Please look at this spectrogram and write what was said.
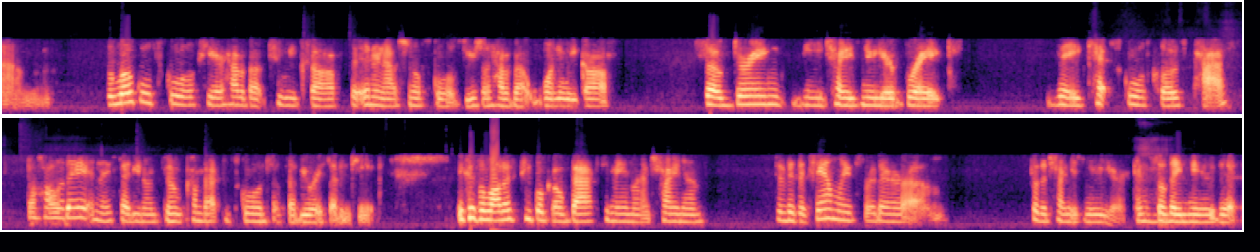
um, the local schools here have about two weeks off. The international schools usually have about one week off. So during the Chinese New Year break, they kept schools closed past the holiday and they said, you know, don't come back to school until February 17th because a lot of people go back to mainland China to visit families for their um, for the Chinese New Year, and mm-hmm. so they knew that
